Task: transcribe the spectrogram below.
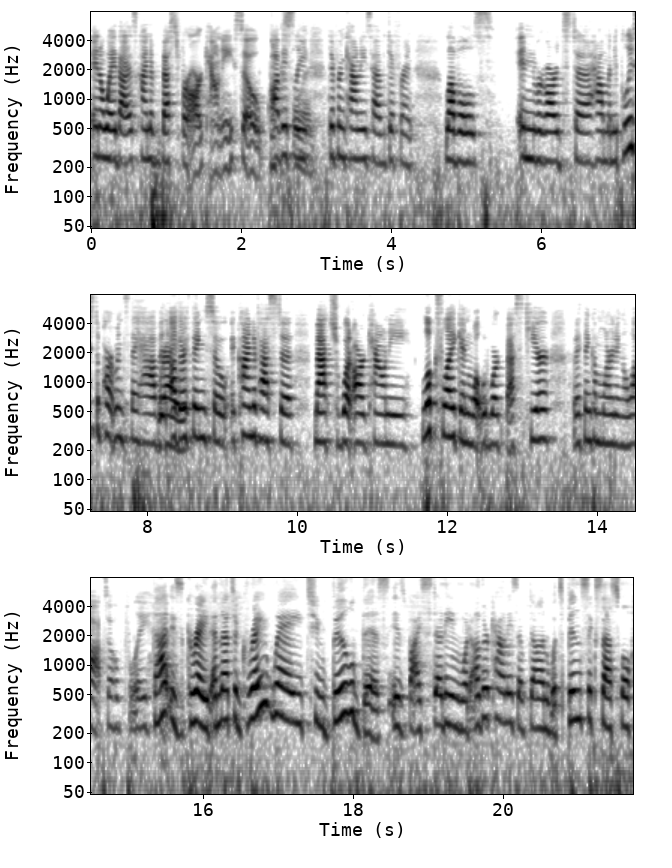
in a way that is kind of best for our county. So obviously, Excellent. different counties have different levels in regards to how many police departments they have and Right. other things. So it kind of has to match what our county looks like and what would work best here. But I think I'm learning a lot. So hopefully, That is great, and that's a great way to build this is by studying what other counties have done, what's been successful.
